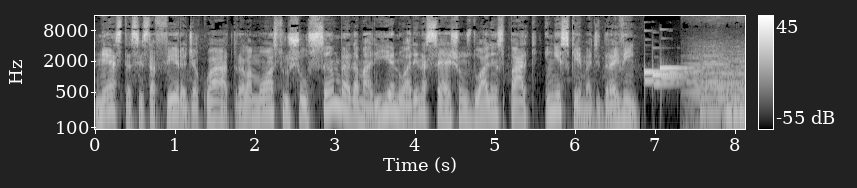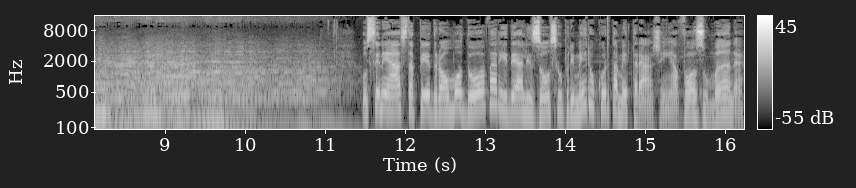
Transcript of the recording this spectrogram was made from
Nesta sexta-feira, dia 4, ela mostra o show Samba da Maria no Arena Sessions do Allianz Parque, em esquema de drive-in. O cineasta Pedro Almodóvar idealizou seu primeiro curta-metragem, A Voz Humana,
